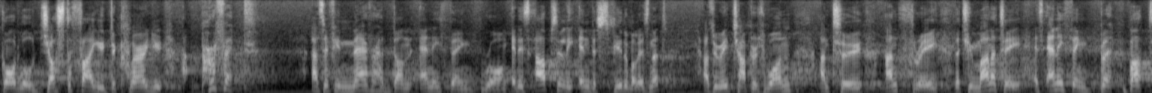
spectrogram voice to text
God will justify you, declare you perfect, as if you never had done anything wrong. It is absolutely indisputable, isn't it? As we read chapters 1 and 2 and 3, that humanity is anything but, but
